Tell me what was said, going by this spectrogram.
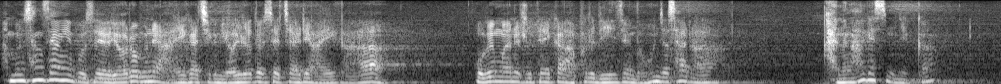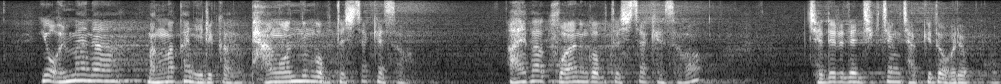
한번 상상해 보세요. 여러분의 아이가 지금 18살짜리 아이가 500만 원을 줄 테니까 앞으로 네 인생 너 혼자 살아. 가능하겠습니까? 이게 얼마나 막막한 일일까요? 방 얻는 것부터 시작해서 알바 구하는 것부터 시작해서 제대로 된 직장 잡기도 어렵고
